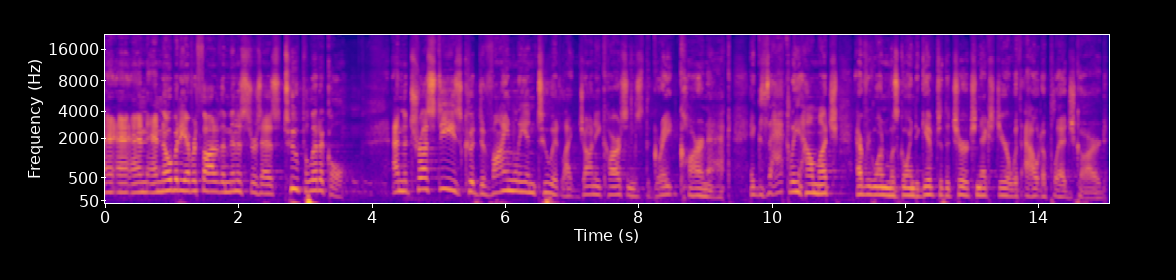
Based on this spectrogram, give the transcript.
And, and, and, nobody ever thought of the ministers as too political. And the trustees could divinely intuit, like Johnny Carson's The Great Carnac, exactly how much everyone was going to give to the church next year without a pledge card.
